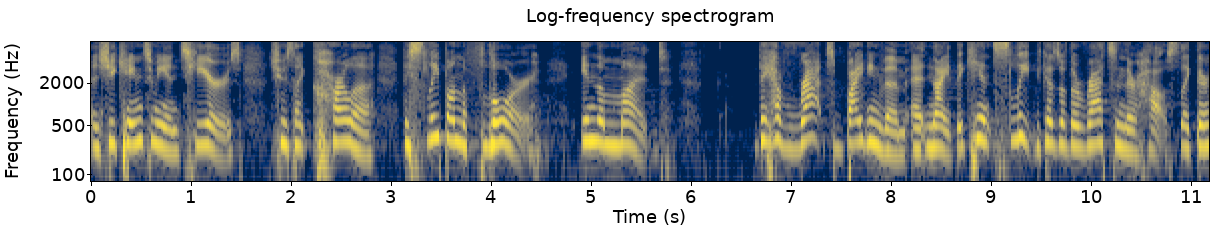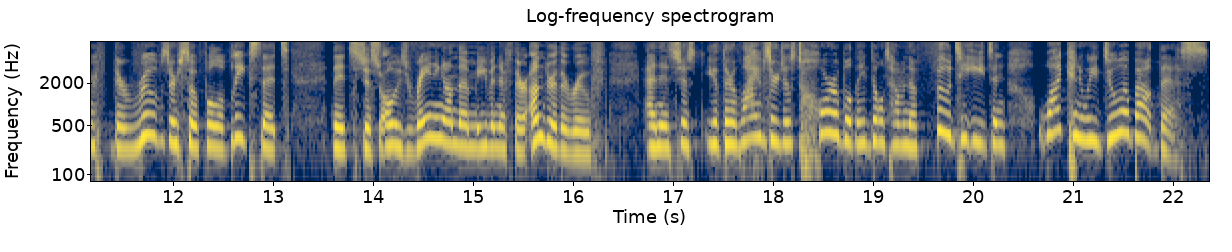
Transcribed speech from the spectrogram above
And she came to me in tears. She was like, Carla, they sleep on the floor in the mud. They have rats biting them at night. They can't sleep because of the rats in their house. Like their, their roofs are so full of leaks that, that it's just always raining on them, even if they're under the roof. And it's just, you know, their lives are just horrible. They don't have enough food to eat. And what can we do about this?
